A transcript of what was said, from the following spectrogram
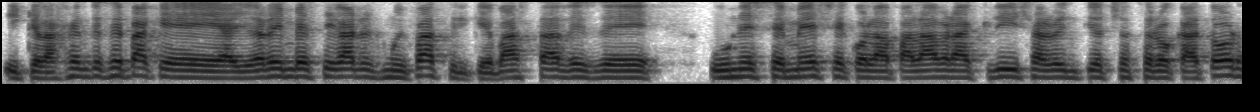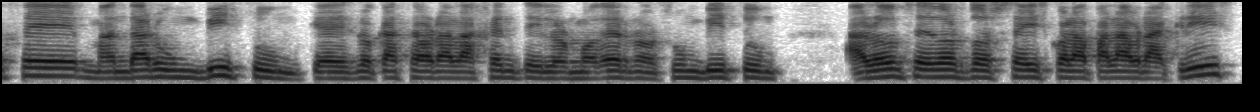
Y que la gente sepa que ayudar a investigar es muy fácil, que basta desde un SMS con la palabra CRIS al 28014, mandar un Bizum, que es lo que hace ahora la gente y los modernos, un Bizum al 11226 con la palabra CRIS,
